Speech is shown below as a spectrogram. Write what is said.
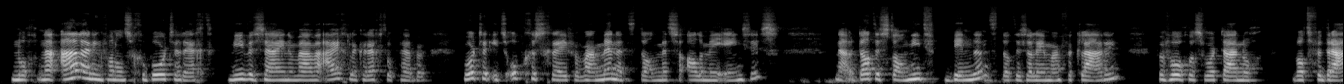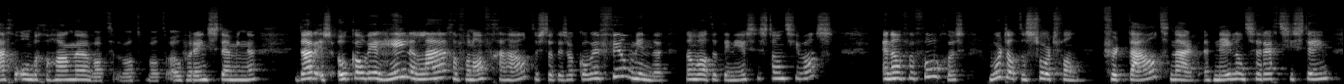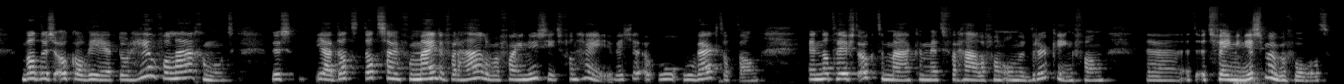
nog naar aanleiding van ons geboorterecht, wie we zijn en waar we eigenlijk recht op hebben, wordt er iets opgeschreven waar men het dan met z'n allen mee eens is. Nou, dat is dan niet bindend, dat is alleen maar een verklaring. Vervolgens wordt daar nog wat verdragen ondergehangen, wat, wat, wat overeenstemmingen. Daar is ook alweer hele lagen van afgehaald. Dus dat is ook alweer veel minder dan wat het in eerste instantie was. En dan vervolgens wordt dat een soort van vertaald naar het Nederlandse rechtssysteem, wat dus ook alweer door heel veel lagen moet. Dus ja, dat, dat zijn voor mij de verhalen waarvan je nu ziet van, hé, hey, weet je, hoe, hoe werkt dat dan? En dat heeft ook te maken met verhalen van onderdrukking, van het, het, feminisme bijvoorbeeld.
